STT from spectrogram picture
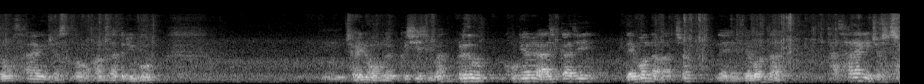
너무 사랑해 주셔서 너무 감사드리고 음, 저희는 오늘 끝이지만 그래도 공연을 아직까지 네 번 남았죠? 네, 네 번 다 다 사랑해 주셔서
